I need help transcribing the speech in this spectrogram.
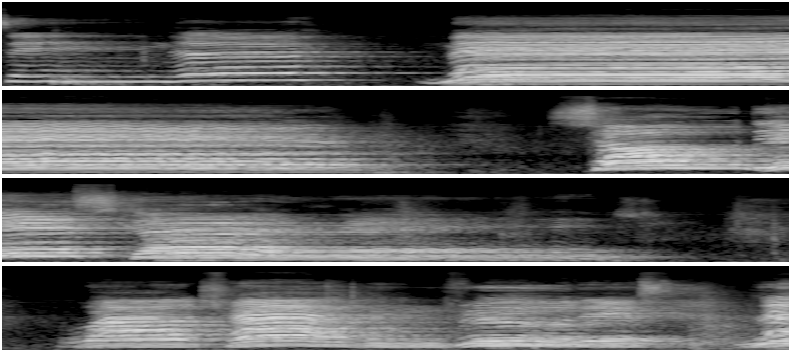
Sinner man, so discouraged while traveling through this land,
